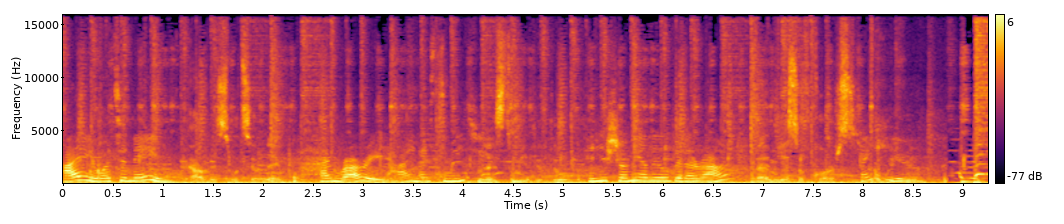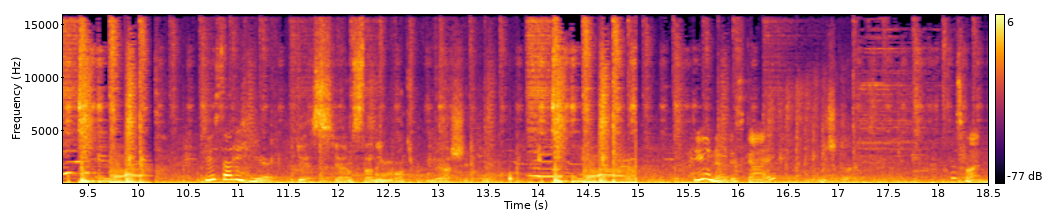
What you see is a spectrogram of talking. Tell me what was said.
Hi, what's your name? Ramiz, what's your name? I'm Rory. Hi, nice to meet you. Nice to meet you too. Can you show me a little bit around? Um, yes, of course. Thank Come you. Do you study here? Yes, yeah, I'm studying entrepreneurship here. Do you know this guy? Which guy? This one.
